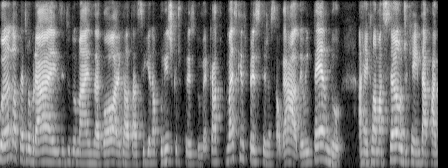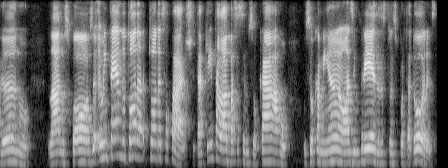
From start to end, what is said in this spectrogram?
quando a Petrobras e tudo mais agora, que ela está seguindo a política de preço do mercado, por mais que o preço esteja salgado, eu entendo a reclamação de quem está pagando lá nos postos. Eu entendo toda, toda essa parte, tá? Quem está lá abastecendo o seu carro, o seu caminhão, as empresas, as transportadoras,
